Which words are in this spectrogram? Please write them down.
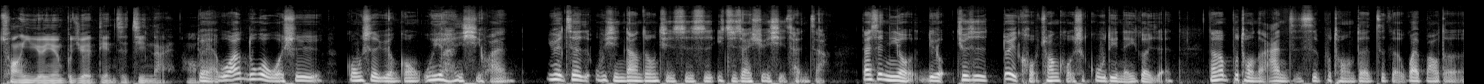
创意源源不绝的点子进来。对啊我如果我是公司的员工，我也很喜欢，因为这无形当中其实是一直在学习成长。但是你有留，就是对口窗口是固定的一个人。然后不同的案子是不同的这个外包的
